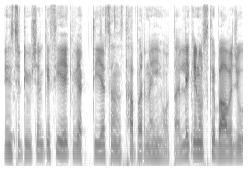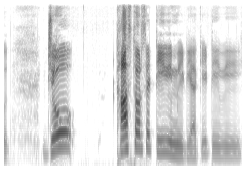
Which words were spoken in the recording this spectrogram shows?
इंस्टीट्यूशन किसी एक व्यक्ति या संस्था पर नहीं होता। लेकिन उसके बावजूद जो खासतौर से टीवी मीडिया की टीवी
